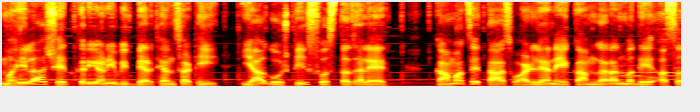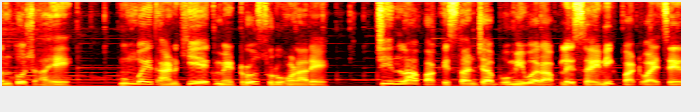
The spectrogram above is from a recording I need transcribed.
महिला शेतकरी आणि विद्यार्थ्यांसाठी या गोष्टी स्वस्त झाल्या आहेत. कामाचे तास वाढल्याने कामगारांमध्ये असंतोष आहे. मुंबईत आणखी एक मेट्रो सुरू होणार आहे. चीनला पाकिस्तानच्या भूमीवर आपले सैनिक पाठवायचे.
